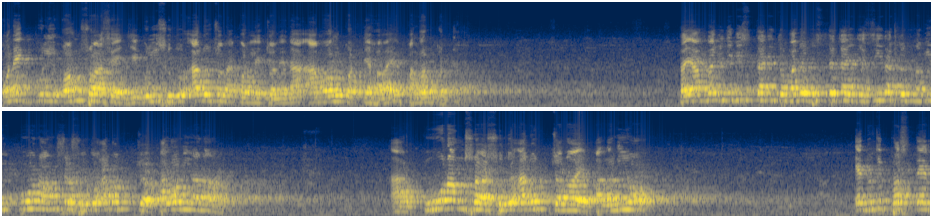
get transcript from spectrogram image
অনেকগুলি অংশ আছে যেগুলি শুধু আলোচনা করলে চলে না, আমল করতে হয়, পালন করতে হয় তাই আমরা যদি বিস্তারিতভাবে বুঝতে চাই যে সিরাতুল নবীর কোন অংশ শুধু আলোচ্য, পালনীয় নয়, আর কোন অংশ শুধু আলোচ্য নয়, পালনীয়? এ দুটি প্রশ্নের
